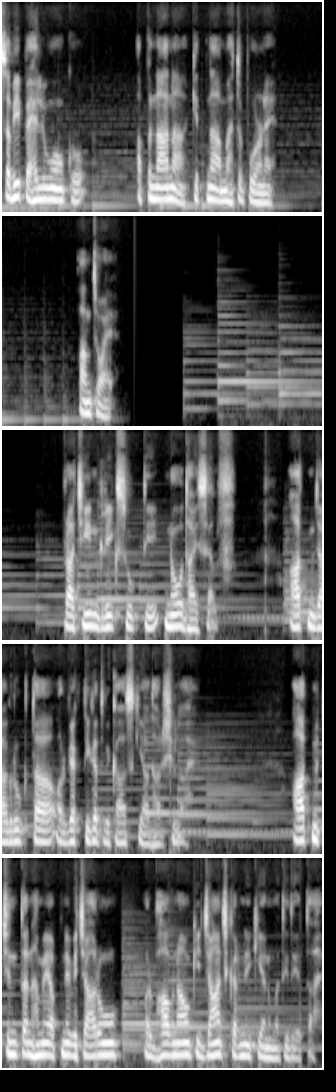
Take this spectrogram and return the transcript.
सभी पहलुओं को अपनाना कितना महत्वपूर्ण है। अंतवाय प्राचीन ग्रीक सूक्ति नो धाई सेल्फ आत्म जागरूकता और व्यक्तिगत विकास की आधारशिला है। आत्मचिंतन हमें अपने विचारों और भावनाओं की जाँच करने की अनुमति देता है।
